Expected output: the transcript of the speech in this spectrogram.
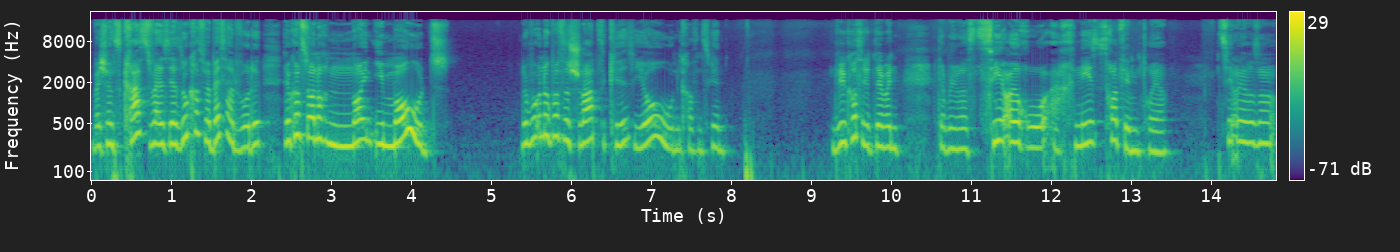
Aber ich finde es krass, weil es ja so krass verbessert wurde. Hier bekommst du auch noch einen neuen Emote. Du, du bekommst eine schwarze Kiste. Yo, einen krassen Skin. Und wie kostet der? Der, der, der 10 Euro. Ach nee, ist trotzdem teuer. 10 Euro so.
